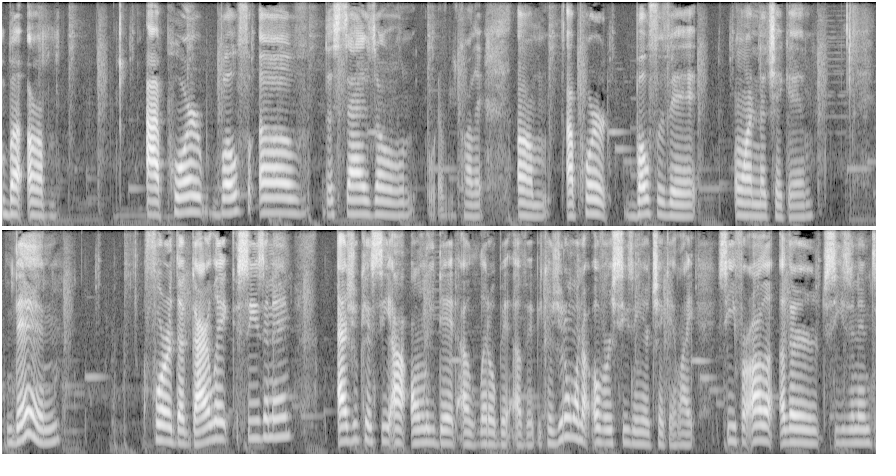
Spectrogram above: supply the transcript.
But um I pour both of the Sazon, whatever you call it. Um, I pour both of it on the chicken. Then for the garlic seasoning, as you can see, I only did a little bit of it because you don't want to over season your chicken. Like, see, for all the other seasonings,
